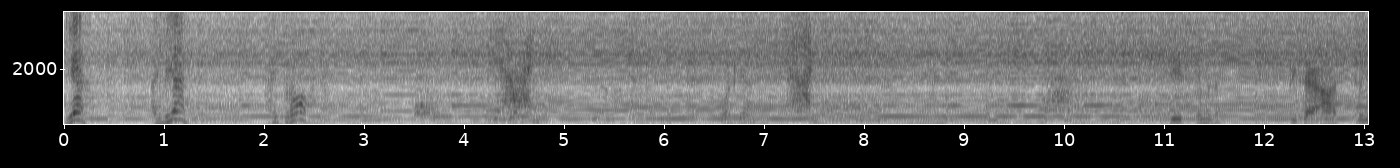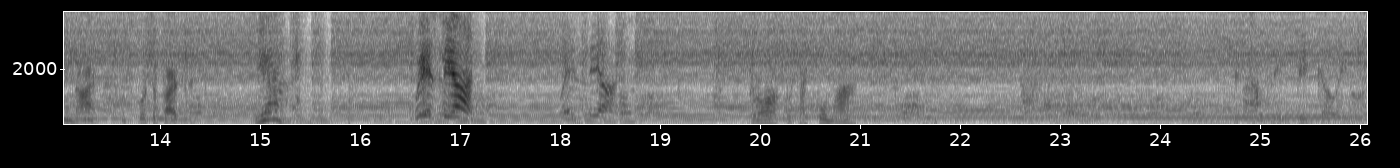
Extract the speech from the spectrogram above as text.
Liaan. Hey, Liaan. Hey, bro. Liaan. What's Liaan? Liaan. Dude, Emily. Pick that out. 29. Ons kort 'n vocalist. Liaan. Where's Liaan? Where's Liaan? Bro, ek moet hy kom, hè? There's something big going on.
